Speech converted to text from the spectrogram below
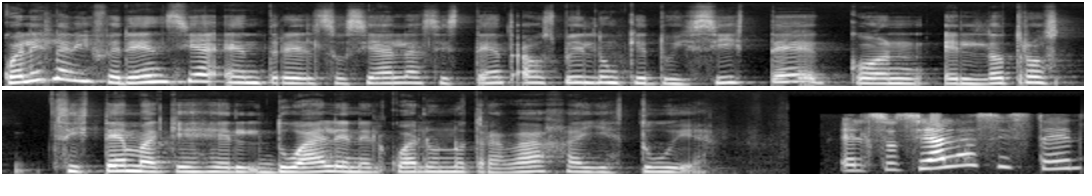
¿Cuál es la diferencia entre el Social Assistent Ausbildung que tú hiciste con el otro sistema que es el dual en el cual uno trabaja y estudia? El Social Assistent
